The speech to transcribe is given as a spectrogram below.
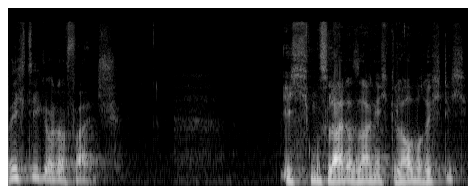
Richtig oder falsch? Ich muss leider sagen, ich glaube richtig.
